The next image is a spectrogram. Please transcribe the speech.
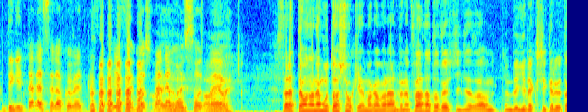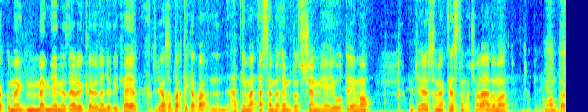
Digi, te leszel a következő. Most már nem Ajaj, úszod ajaj. meg. Szerettem volna nem utolsóként magamra rántani a feladatot, úgyhogy ez a Diginek sikerült akkor meg, megnyerni az előkelő negyedik helyet. Hát ugye azt a taktikát, hát nyilván eszembe nem jutott semmilyen jó téma, úgyhogy először megkezdtem a családomat, mondtak.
